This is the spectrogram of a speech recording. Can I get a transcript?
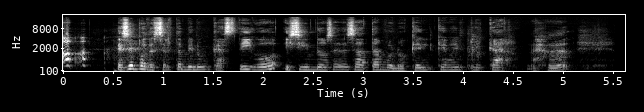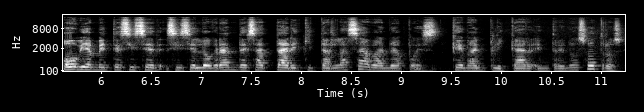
Ese puede ser también un castigo. Y si no se desatan, bueno, ¿qué, qué va a implicar? Ajá. Obviamente, si se, si se logran desatar y quitar la sábana, pues, ¿qué va a implicar entre nosotros?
